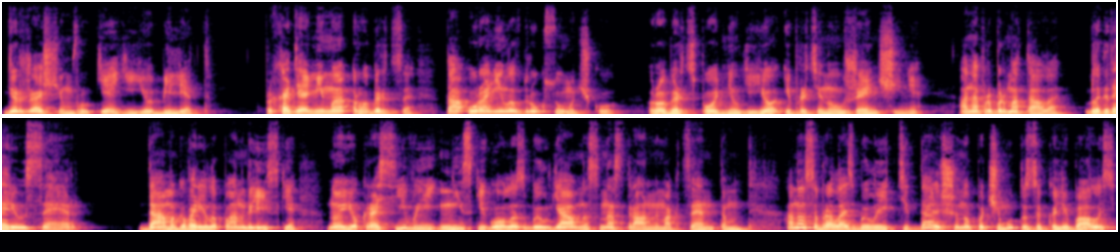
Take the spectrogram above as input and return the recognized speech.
держащим в руке ее билет. Проходя мимо Робертса, Та уронила вдруг сумочку. Робертс поднял ее и протянул женщине. Она пробормотала «Благодарю, сэр». Дама говорила по-английски, но ее красивый низкий голос был явно с иностранным акцентом. Она собралась было идти дальше, но почему-то заколебалась.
